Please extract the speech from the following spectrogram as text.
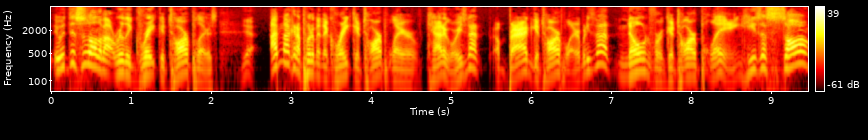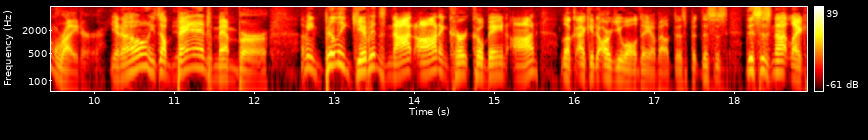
It, this is all about really great guitar players. Yeah. I'm not going to put him in the great guitar player category. He's not a bad guitar player, but he's not known for guitar playing. He's a songwriter, you know? He's a band member. I mean, Billy Gibbons not on and Kurt Cobain on. Look, I could argue all day about this, but this is this is not like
